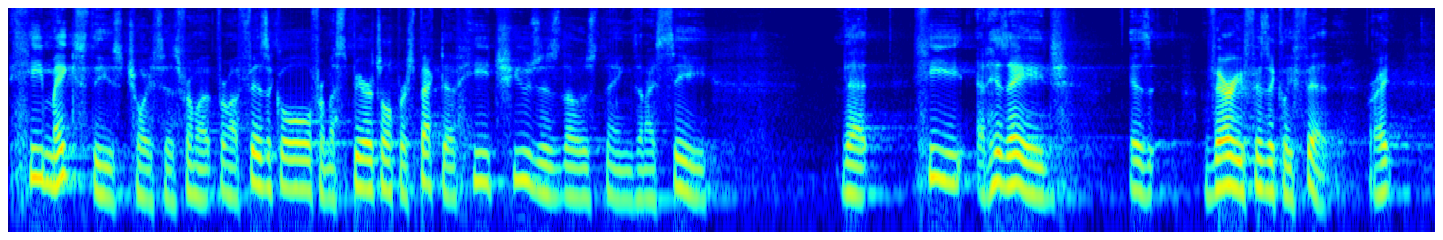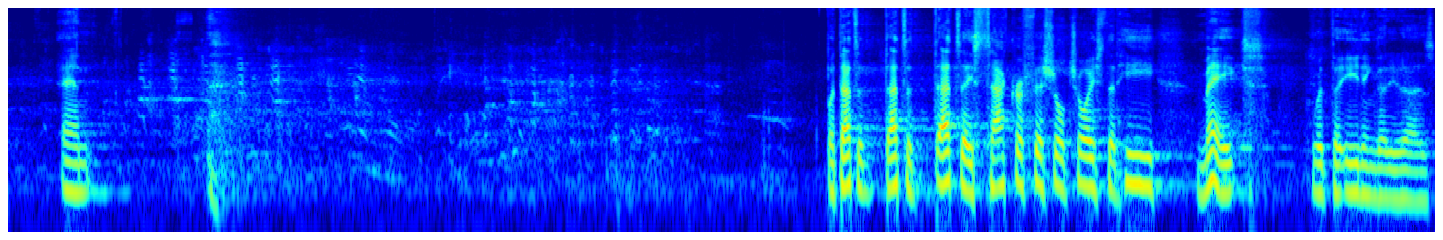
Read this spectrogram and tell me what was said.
he makes these choices from a, from a physical, from a spiritual perspective. He chooses those things, and I see that he, at his age, is very physically fit, right? And But that's a, that's, a, that's a sacrificial choice that he makes with the eating that he does,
